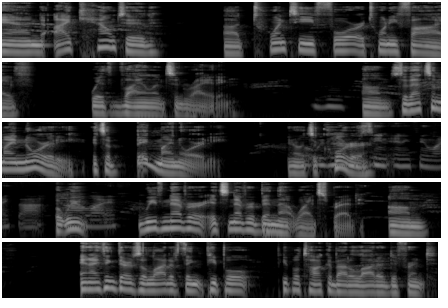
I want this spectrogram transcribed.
and I counted uh, twenty four or twenty five with violence and rioting. Mhm. Um, so that's a minority. It's a big minority. You know, it's But a we've quarter Never seen anything like that But in we've- our life. we've never it's never been that widespread um and i think there's a lot of things people people talk about a lot of different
